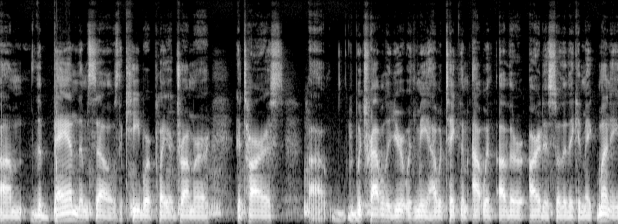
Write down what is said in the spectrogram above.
Um, the band themselves, the keyboard player, drummer, guitarist, uh, would travel to Europe with me. I would take them out with other artists so that they could make money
